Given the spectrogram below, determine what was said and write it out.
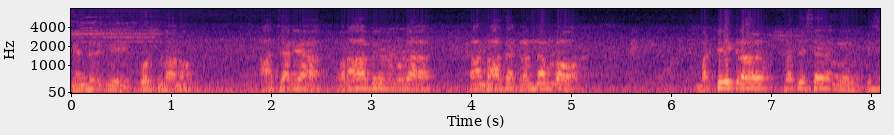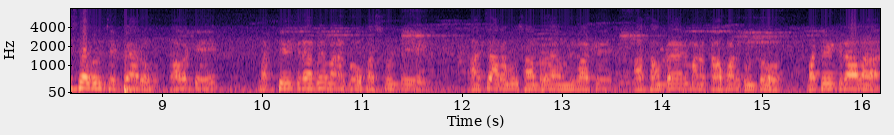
మీ అందరికీ కోరుతున్నాను. ఆచార్య వరాహబిరుడు కూడా తాను రాసిన గ్రంథంలో మట్టి విగ్రహాల ప్రతిష్ట విశిష్టత గురించి చెప్పారు. కాబట్టి మట్టి విగ్రహమే మనకు ఫస్ట్ నుండి ఆచారము సాంప్రదాయం ఉంది కాబట్టి ఆ సాంప్రదాయాన్ని మనం కాపాడుకుంటూ మట్టి విగ్రహాల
